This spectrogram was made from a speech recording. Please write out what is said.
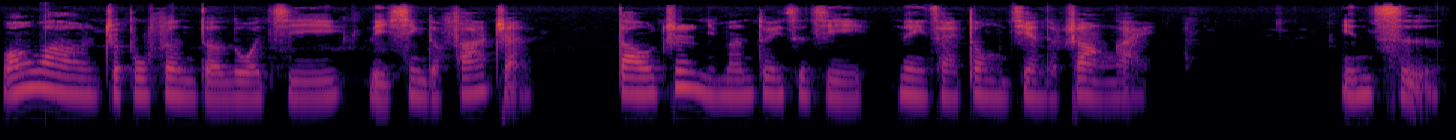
往往这部分的逻辑理性的发展，导致你们对自己。内在洞见的障碍，因此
